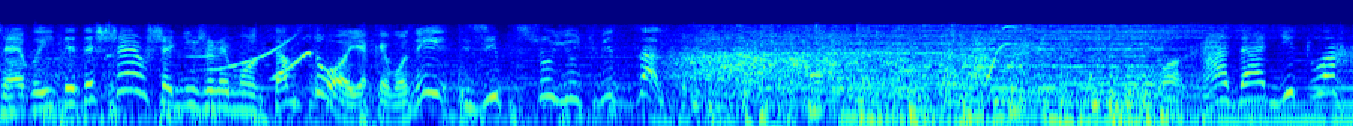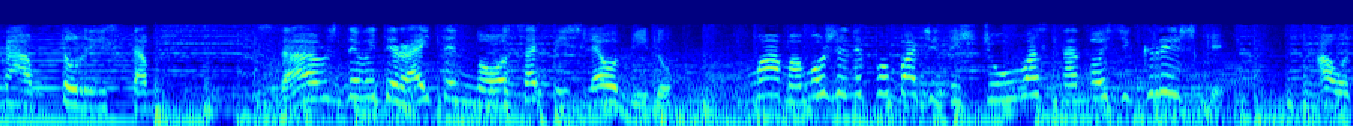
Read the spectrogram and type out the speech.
Це вийде дешевше, ніж ремонт авто, яке вони зіпсують від заздрості. Порада дітлахам туристам. Завжди витирайте носа після обіду. Мама може не побачити, що у вас на носі кришки. А от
